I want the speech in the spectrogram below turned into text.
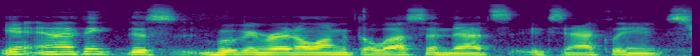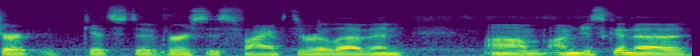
yeah. And I think this moving right along with the lesson, that's exactly start gets to verses five through eleven. Um, I'm just gonna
